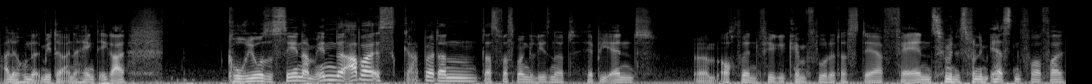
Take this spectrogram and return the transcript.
alle 100 Meter einer hängt. Egal kuriose Szenen am Ende, aber es gab ja dann das, was man gelesen hat, Happy End, ähm, auch wenn viel gekämpft wurde, dass der Fan zumindest von dem ersten Vorfall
